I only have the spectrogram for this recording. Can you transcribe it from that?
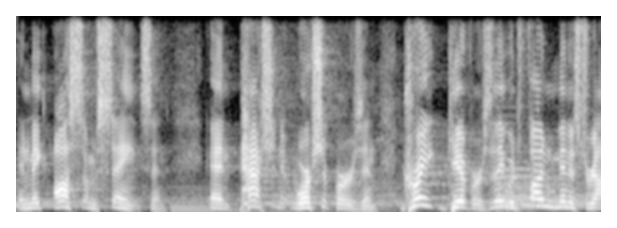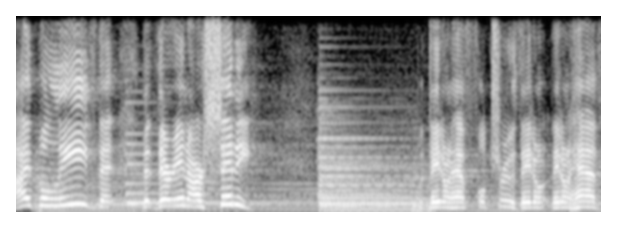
and make awesome saints and, and passionate worshipers and great givers. And they would fund ministry. I believe that, that they're in our city. But they don't have full truth. They don't, they don't have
